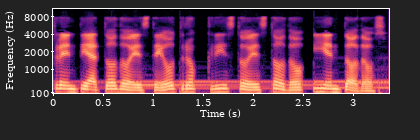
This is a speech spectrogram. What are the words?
Frente a todo este otro, Cristo es todo, y en todos.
